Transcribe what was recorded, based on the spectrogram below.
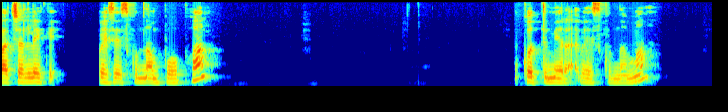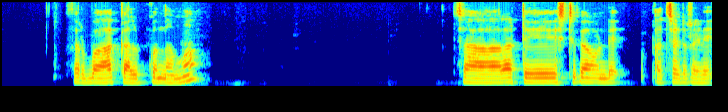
పచ్చళ్ళకి వేసేసుకుందాం పోపు. కొత్తిమీర వేసుకుందాము. సరే బాగా కలుపుకుందాము. చాలా టేస్ట్గా ఉండే పచ్చడి రెడీ.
